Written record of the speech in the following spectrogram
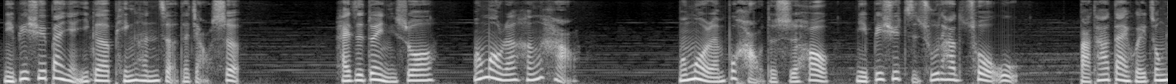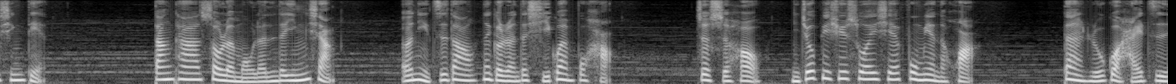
你必须扮演一个平衡者的角色。孩子对你说：“某某人很好，某某人不好的时候。”你必须指出他的错误，把他带回中心点。当他受了某人的影响，而你知道那个人的习惯不好，这时候你就必须说一些负面的话。但如果孩子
